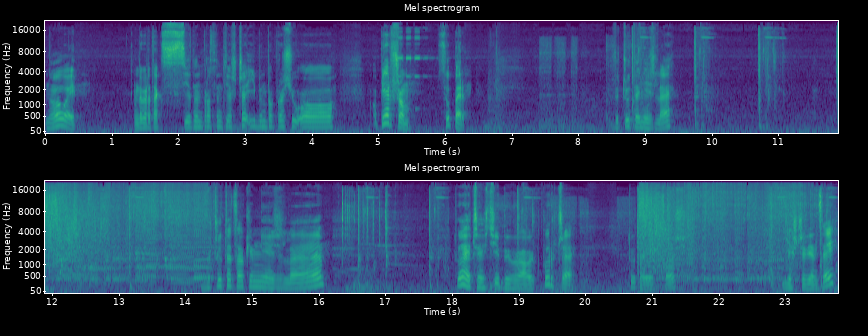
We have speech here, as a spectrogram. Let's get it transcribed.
No way. Dobra, tak z 1% jeszcze i bym poprosił o... o pierwszą. Super. Wyczute nieźle. Wyczute całkiem nieźle. Tu najczęściej bywały. Kurczę. Tutaj jest coś. Jeszcze więcej?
